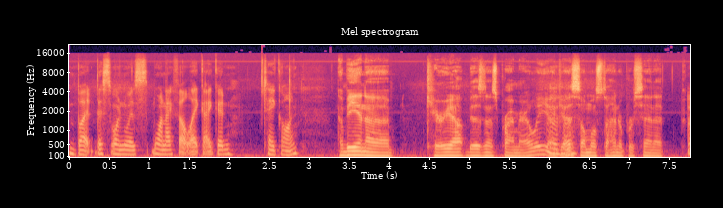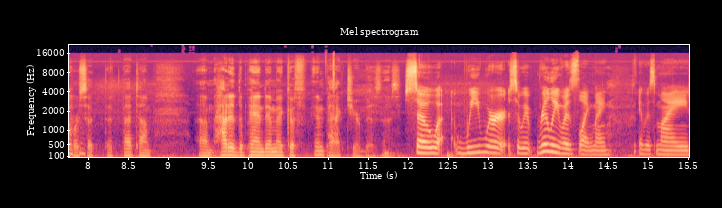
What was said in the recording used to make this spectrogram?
But this one was one I felt like I could take on. Now, being a carry-out business primarily, I guess almost 100% at, of course, at, at that time. Um, how did the pandemic af- impact your business? So we were. So it really was like my. It was my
